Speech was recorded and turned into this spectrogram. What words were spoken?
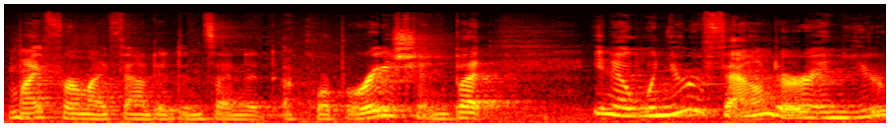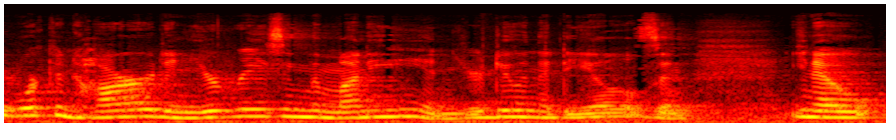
my firm I founded inside a, a corporation, but you know when you're a founder and you're working hard and you're raising the money and you're doing the deals and you know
